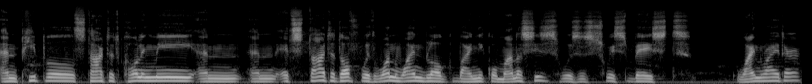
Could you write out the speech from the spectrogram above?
and people started calling me and and it started off with one wine blog by Nico Manessis, who is a Swiss-based wine writer.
